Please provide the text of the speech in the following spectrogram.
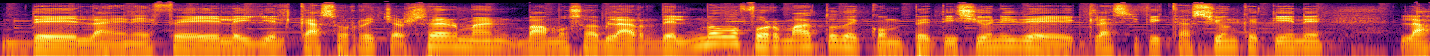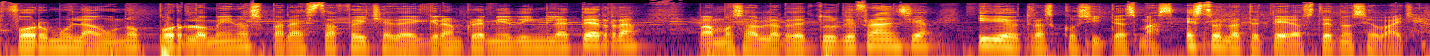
de la NFL y el caso Richard Sherman. Vamos a hablar del nuevo formato de competición y de clasificación que tiene la Fórmula 1, por lo menos para esta fecha del Gran Premio de Inglaterra. Vamos a hablar del Tour de Francia y de otras cositas más. Esto es la tetera, usted no se vaya.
